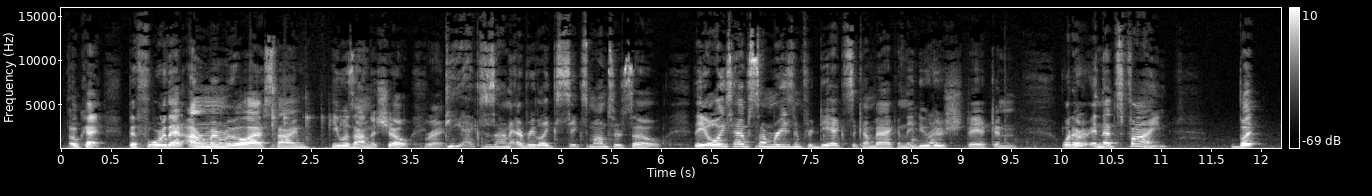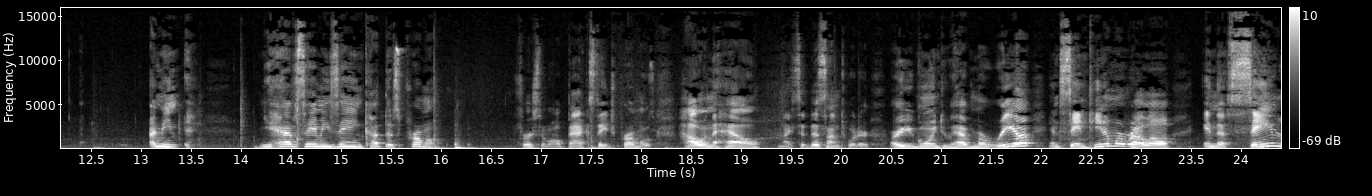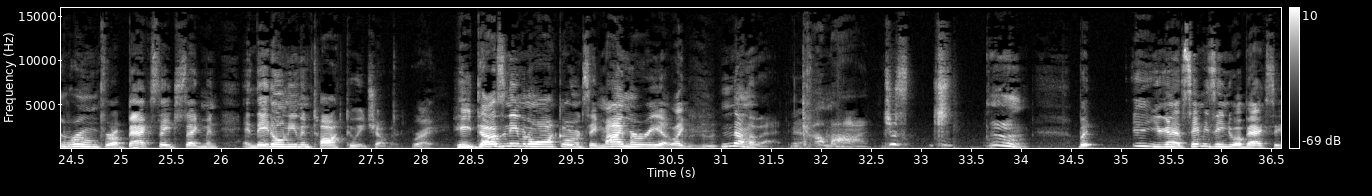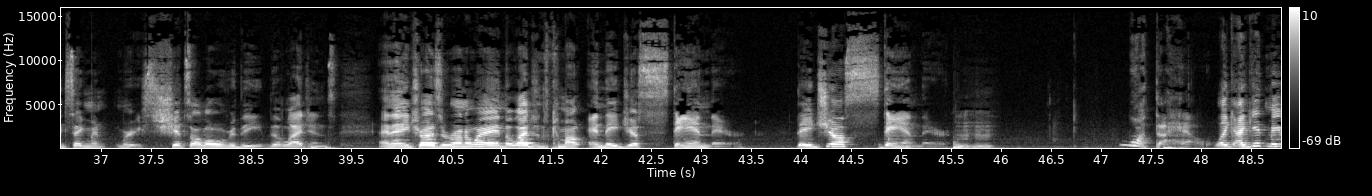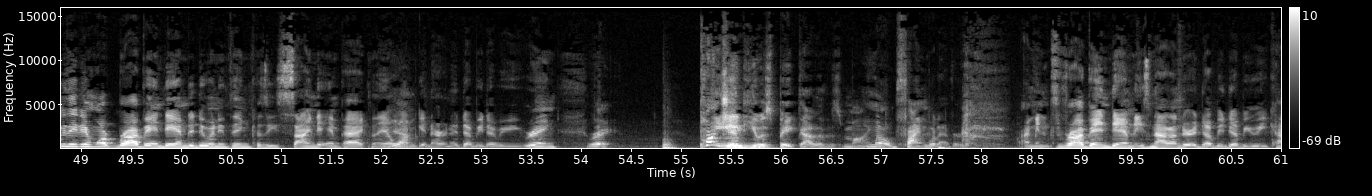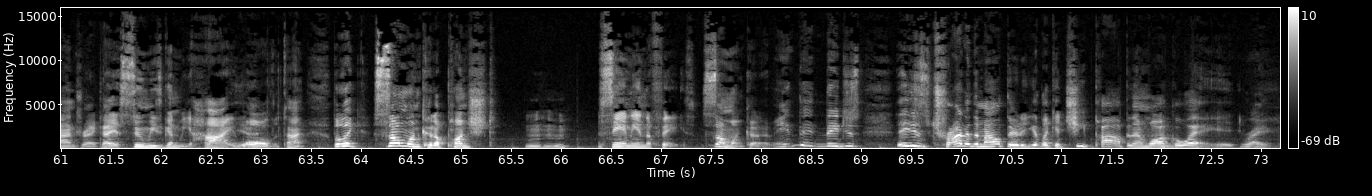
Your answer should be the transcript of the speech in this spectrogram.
Okay. Before that, I remember the last time he was on the show. Right. DX is on every like six months or so. They always have some reason for DX to come back and they do their Right. shtick and whatever, Right. and that's fine. But, I mean, you have Sami Zayn cut this promo. First of all, backstage promos. How in the hell, and I said this on Twitter, are you going to have Maria and Santino Marella in the same room for a backstage segment and they don't even talk to each other? right. He doesn't even walk over and say, "My Maria." Like none of that. Yeah. Come on, just, just. mm. You're gonna have Sami Zayn do a backstage segment where he shits all over the the legends, and then he tries to run away, and the legends come out and they just stand there. They just stand there. Mm-hmm. What the hell? Like, I get maybe they didn't want Rob Van Dam to do anything because he's signed to Impact and they don't Yeah. want him getting hurt in a WWE ring. Right. Punch And him. he was baked out of his mind. Well, fine, whatever. I mean, it's Rob Van Dam. and He's not under a WWE contract. I assume he's going to be high Yeah. all the time. But like, someone could have punched mm-hmm. Sami in the face. Someone could have. They, they just they just trotted them out there to get like a cheap pop and then Mm-hmm. walk away. It- Right.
